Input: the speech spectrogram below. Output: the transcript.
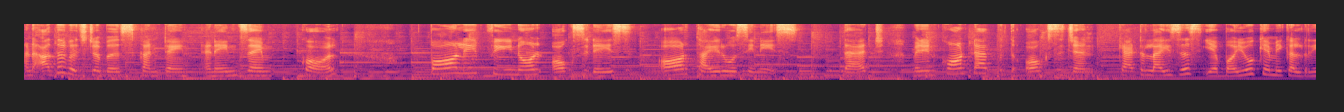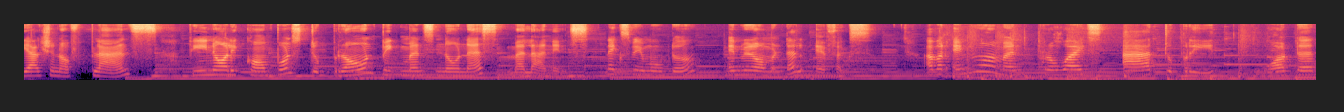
and other vegetables contain an enzyme called polyphenol oxidase or tyrosinase that when in contact with oxygen catalyzes a biochemical reaction of plants phenolic compounds to brown pigments known as melanins. Next we move to environmental effects. Our environment provides air to breathe, water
